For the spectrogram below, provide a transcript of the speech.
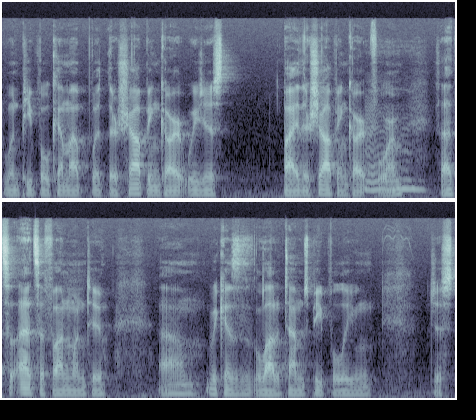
when people come up with their shopping cart, we just buy their shopping cart for them. So that's that's a fun one too, um, because a lot of times people even just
